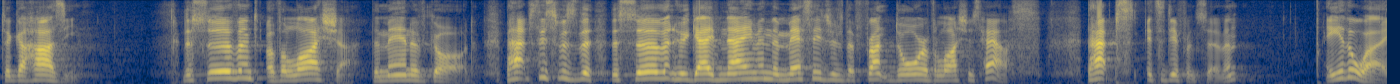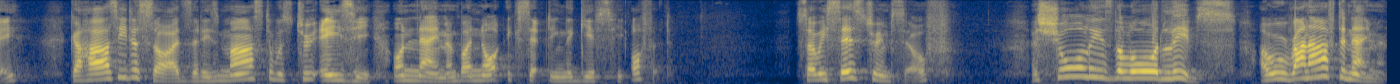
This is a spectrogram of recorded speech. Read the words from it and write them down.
to Gehazi, the servant of Elisha, the man of God. Perhaps this was the, the servant who gave Naaman the message of the front door of Elisha's house. Perhaps it's a different servant. Either way, Gehazi decides that his master was too easy on Naaman by not accepting the gifts he offered. So he says to himself, As surely as the Lord lives, I will run after Naaman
